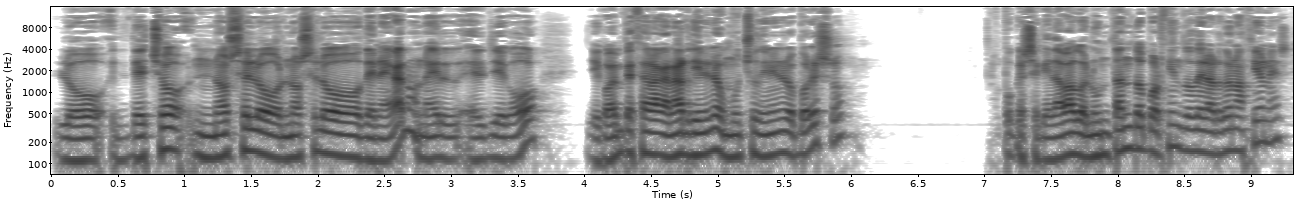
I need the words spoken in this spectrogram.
Lo, de hecho, no se lo, no se lo denegaron. Él, él llegó, llegó a empezar a ganar dinero, mucho dinero por eso porque se quedaba con un tanto por ciento de las donaciones.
